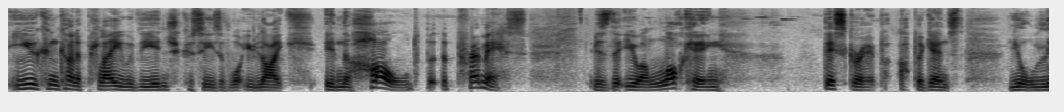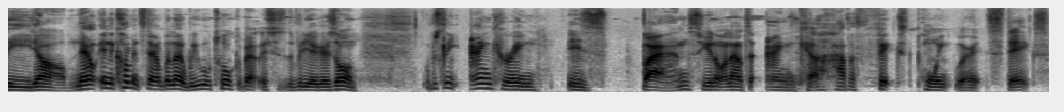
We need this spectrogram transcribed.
you can kind of play with the intricacies of what you like in the hold, but the premise is that you are locking this grip up against your lead arm. Now in the comments down below, we will talk about this as the video goes on. Obviously anchoring is banned, so you're not allowed to anchor, have a fixed point where it sticks.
